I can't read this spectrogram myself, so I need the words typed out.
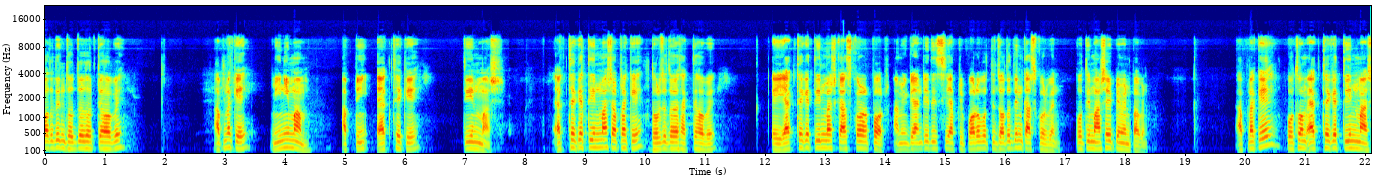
কতদিন ধৈর্য ধরতে হবে? আপনাকে মিনিমাম আপনি এক থেকে তিন মাস, এক থেকে তিন মাস আপনাকে ধৈর্য ধরে থাকতে হবে। এই এক থেকে তিন মাস কাজ করার পর আমি গ্যারান্টি দিচ্ছি আপনি পরবর্তী যতদিন কাজ করবেন, প্রতি মাসেই পেমেন্ট পাবেন। আপনাকে প্রথম এক থেকে তিন মাস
